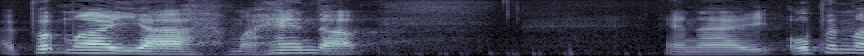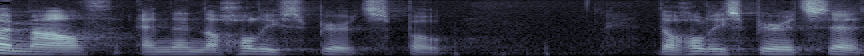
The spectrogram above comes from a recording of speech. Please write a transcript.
I put my, uh, my hand up and I opened my mouth, and then the Holy Spirit spoke. The Holy Spirit said,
